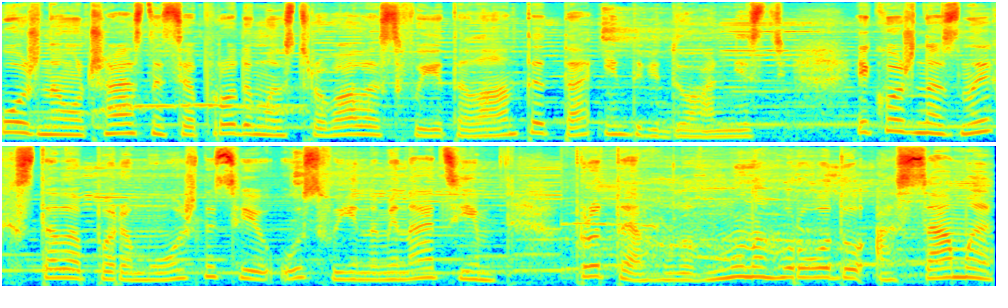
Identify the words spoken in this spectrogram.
Кожна учасниця продемонструвала свої таланти та індивідуальність, і кожна з них стала переможницею у своїй номінації. Проте головну нагороду, а саме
